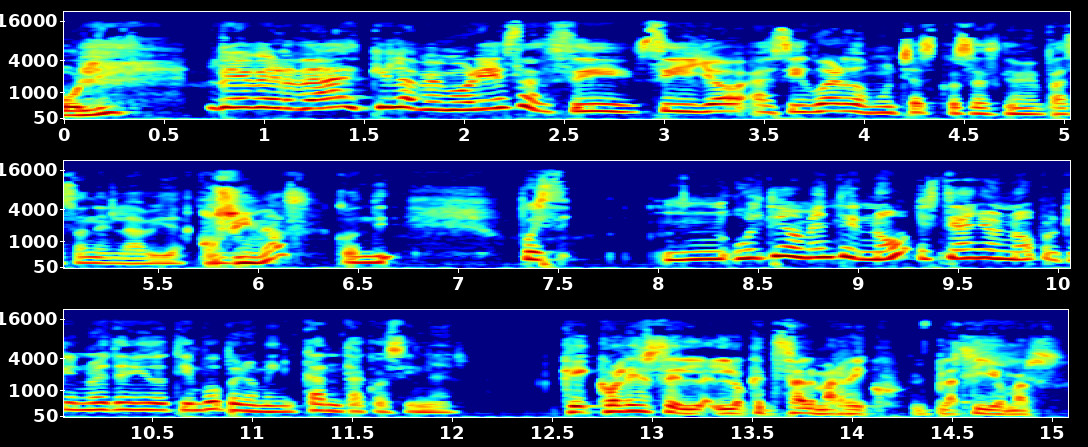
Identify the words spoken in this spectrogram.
olí. De verdad, es que la memoria es así. Sí, yo así guardo muchas cosas que me pasan en la vida. ¿Cocinas? Con pues mm, últimamente no, este año no, porque no he tenido tiempo, pero me encanta cocinar. ¿Qué, ¿Cuál es el- lo que te sale más rico? El platillo más...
